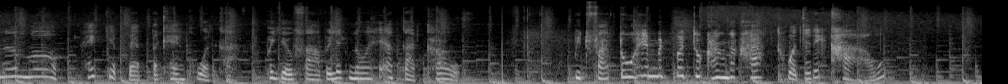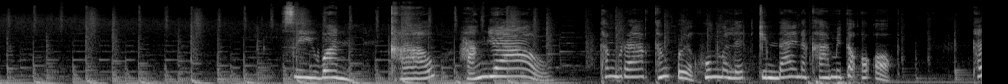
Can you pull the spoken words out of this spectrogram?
พอเริ่มงอกให้เก็บแบบตะแคงขวดค่ะเพเยอฝาไปเล็กน้อยให้อากาศเข้า ปิดฝาตู้ให้มืดๆทุกครั้งนะคะ ถั่วจะได้ขาว 4 วัน ขาว หางยาว ทั้งรากทั้งเปลือกหุ้มเมล็ดกินได้นะคะ ไม่ต้องเอาออก ถ้า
